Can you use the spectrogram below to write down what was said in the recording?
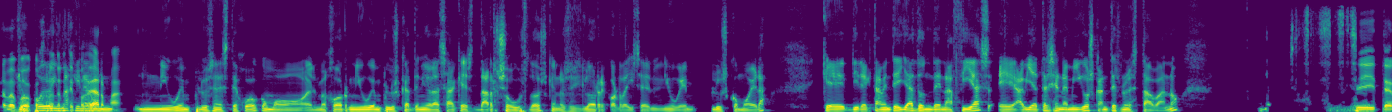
no me yo puedo coger otro tipo de imaginar arma. un New Game Plus en este juego como el mejor New Game Plus que ha tenido la saga, que es Dark Souls 2, que no sé si lo recordáis el New Game Plus como era, que directamente ya donde nacías eh, había tres enemigos que antes no estaban, ¿no? Sí, te,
